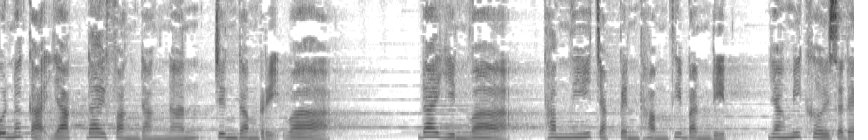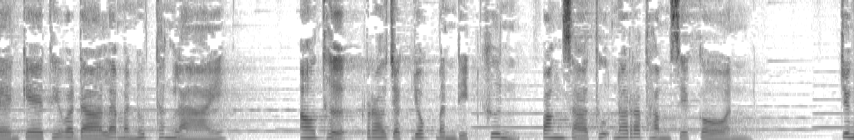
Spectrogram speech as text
ปุณกะยักษ์ได้ฟังดังนั้นจึงดำริว่า ได้ยินว่าธรรมนี้จักเป็นธรรมที่บัณฑิต ยังไม่เคยแสดงแก่เทวดาและมนุษย์ทั้งหลาย เอาเถอะเราจะยกบัณฑิตขึ้น ฟังสาธุนรธรรมเสียก่อน จึง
